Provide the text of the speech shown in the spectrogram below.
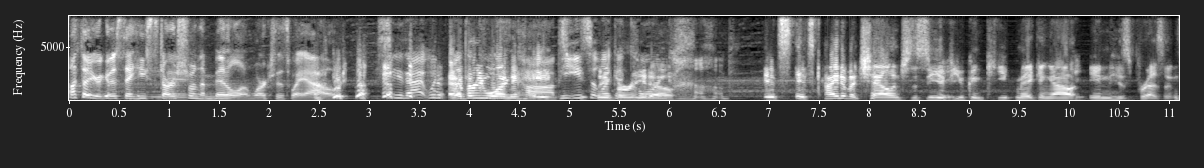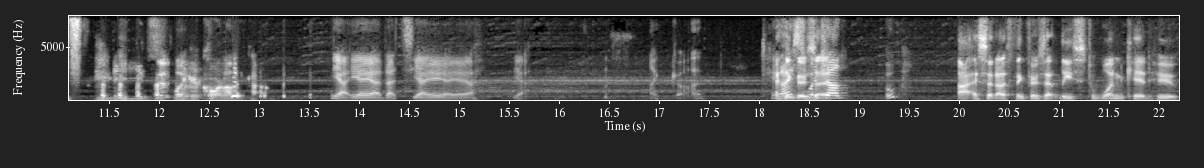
I thought you were gonna say he starts from the middle and works his way out. See that would like Everyone a corn cob. hates He eats it Billy like a corn cob. It's it's kind of a challenge to see if you can keep making out in his presence. He eats it like a corn on the cob. Yeah, yeah, yeah. That's yeah, yeah, yeah, yeah. my god! I Can I, think there's switch a- out? I said I think there's at least one kid who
